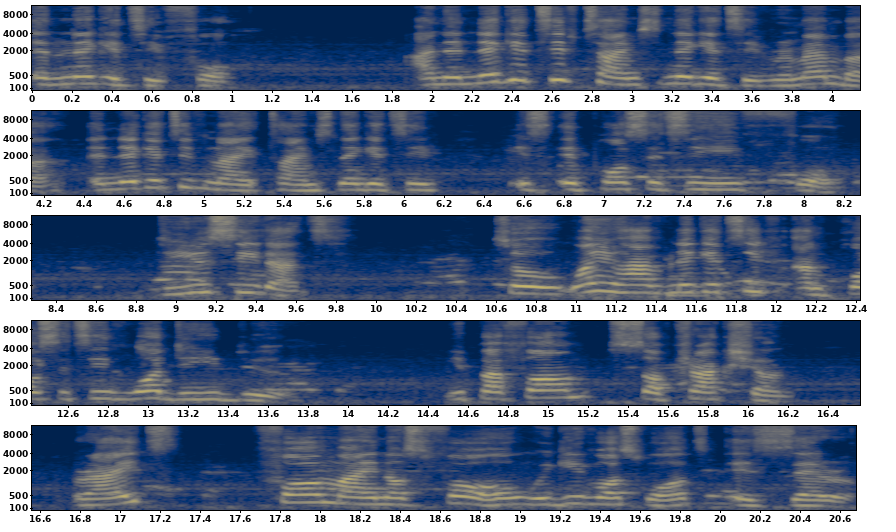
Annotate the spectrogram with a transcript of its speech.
A negative four. And a negative times negative, remember, a negative nine times negative is a positive four. Do you see that? So when you have negative and positive, what do you do? You perform subtraction, right? 4 minus 4 will give us what? Is 0.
